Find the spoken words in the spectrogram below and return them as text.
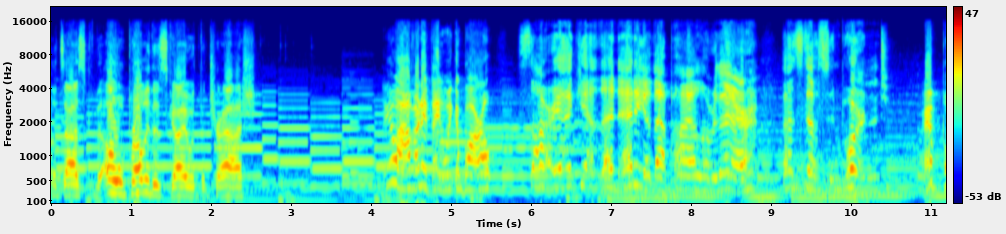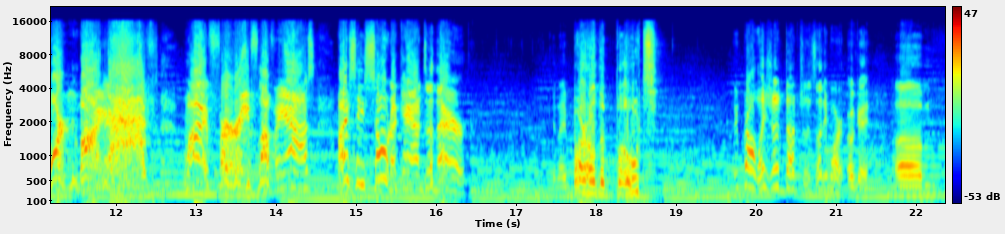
let's ask. The, oh, probably this guy with the trash. Do you have anything we can borrow? Sorry, I can't lend any of that pile over there. That stuff's important. Important my ass! My furry, fluffy ass! I see soda cans in there! Can I borrow the boat? We probably shouldn't touch this anymore. Okay. Um.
